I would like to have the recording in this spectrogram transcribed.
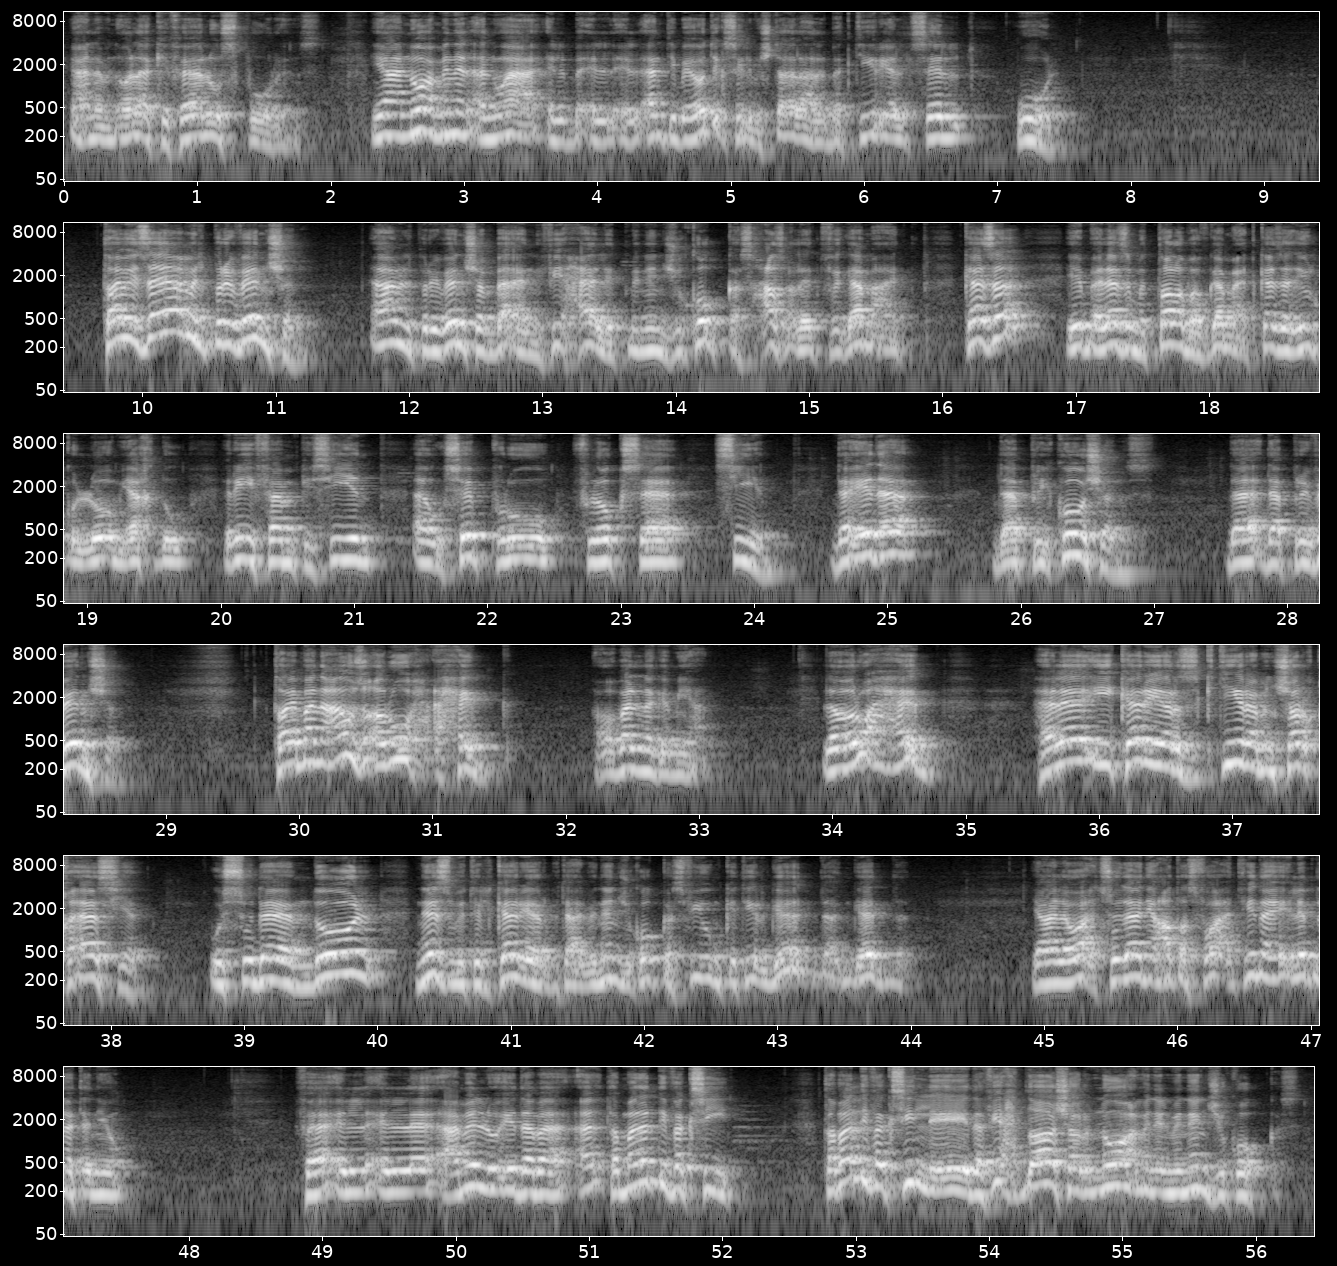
إحنا بنقولها cephalosporins. يعني نوع من الأنواع ال antibiotics اللي بيشتغل على ال bacterial cell wall. طيب إزاي أعمل prevention أعمل prevention بقى إن في حالة meningococcus حصلت في جامعة كذا يبقى لازم الطلبة في جامعة كذا دول كلهم ياخدوا ريفامبيسين أو سيبرو فلوكساسين ده إيه ده؟ ده precautions ده ده prevention طيب أنا عاوز أروح أحج. عقبالنا جميعا. لو أروح أحج هلاقي carriers كتيرة من شرق آسيا. والسودان دول نسبة ال carrier بتاع ال meningococcus فيهم كتير جدا جدا. يعني لو واحد سوداني عطس في واحد فينا يقلبنا تاني يوم. فاعمل له إيه ده بقى؟ طب ما ندي vaccine. طب أدي vaccine لإيه؟ ده في 11 نوع من ال meningococcus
